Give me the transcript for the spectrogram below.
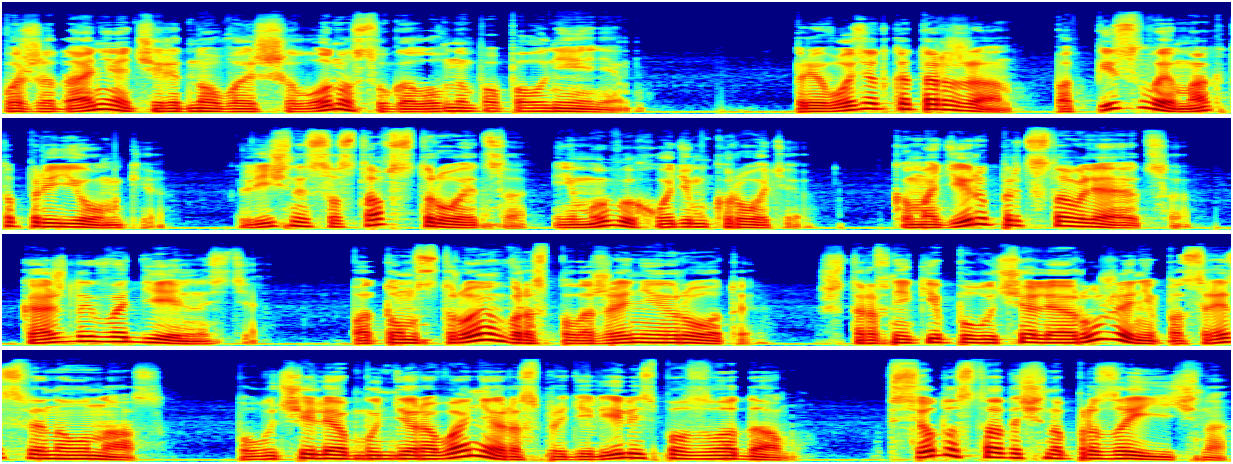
в ожидании очередного эшелона с уголовным пополнением. Привозят каторжан, подписываем акт о приемке. Личный состав строится, и мы выходим к роте. Командиры представляются, каждый в отдельности. Потом строим в расположении роты – Штрафники получали оружие непосредственно у нас. Получили обмундирование, распределились по взводам. Все достаточно прозаично.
